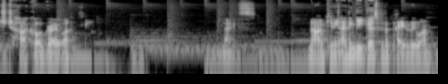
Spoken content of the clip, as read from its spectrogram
charcoal grey one. nice. No, I'm kidding. I think he goes with the paisley one,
